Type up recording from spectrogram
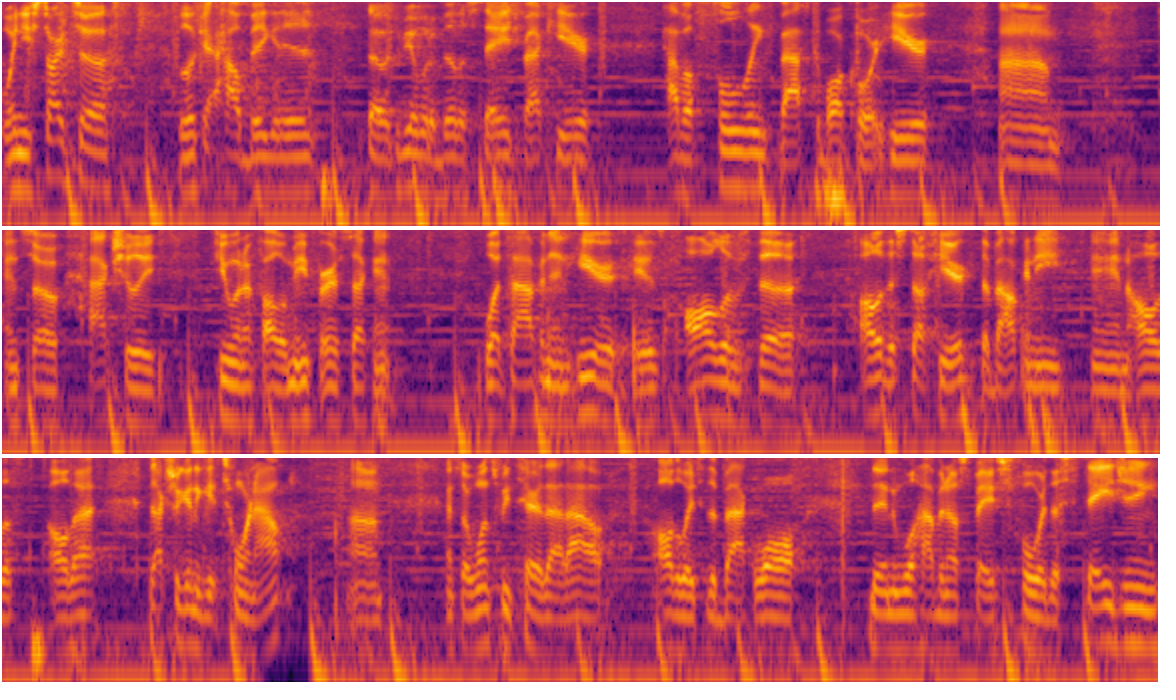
When you start to look at how big it is, so to be able to build a stage back here, have a full length basketball court here. Um, and so actually, if you wanna follow me for a second, what's happening here is all of the all of the stuff here, the balcony and all the all that is actually gonna get torn out. Um, and so once we tear that out all the way to the back wall, then we'll have enough space for the staging,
